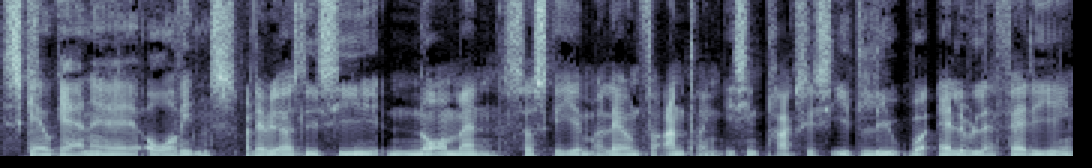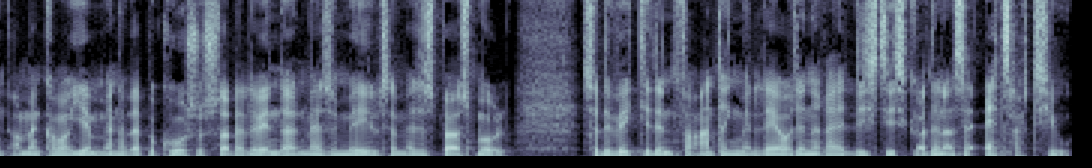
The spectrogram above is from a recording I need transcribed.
skal jo gerne øh, overvindes. Og det vil jeg også lige sige, når man så skal hjem og lave en forandring i sin praksis, i et liv, hvor alle vil have fat i en, og man kommer hjem, man har været på kursus, så der venter en masse mails og en masse spørgsmål, så det er vigtigt, at den forandring, man laver, den er realistisk, og den er også attraktiv.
